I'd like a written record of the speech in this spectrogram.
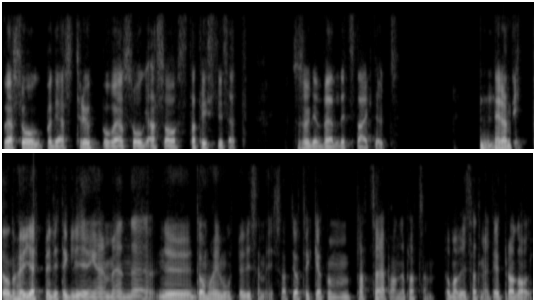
vad jag såg på deras trupp och vad jag såg alltså statistiskt sett så såg det väldigt starkt ut. Mm. RA19 har ju gett mig lite gliringar men eh, nu, de har ju motbevisat mig så att jag tycker att de platsar här på andra platsen. De har visat mig att det är ett bra lag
